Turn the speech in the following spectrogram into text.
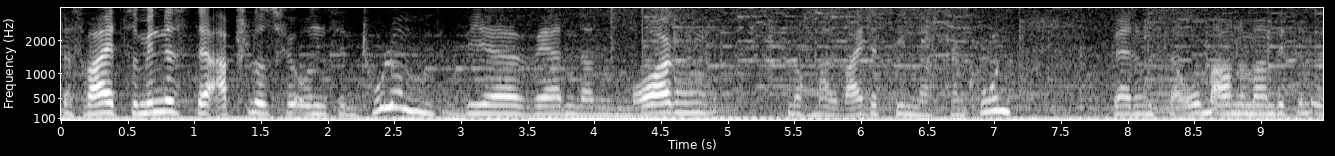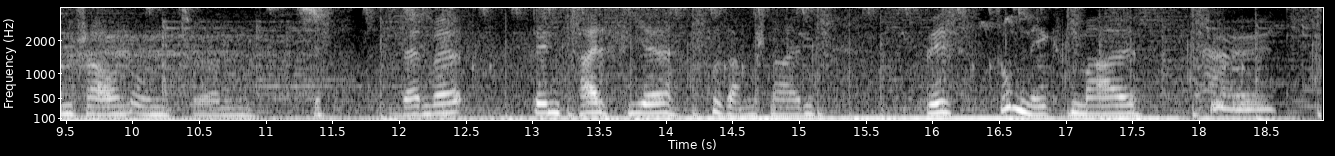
das war jetzt zumindest der Abschluss für uns in Tulum. Wir werden dann morgen nochmal weiterziehen nach Cancun, werden uns da oben auch nochmal ein bisschen umschauen und ähm, jetzt werden wir den Teil 4 zusammenschneiden. Bis zum nächsten Mal. Tschüss.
